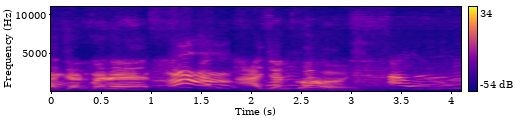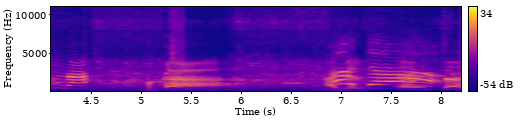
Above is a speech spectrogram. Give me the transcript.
আইজন করে আইজন কই বুকা আইজন এইটা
